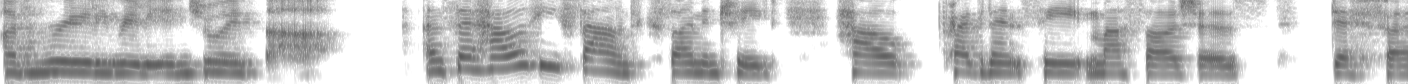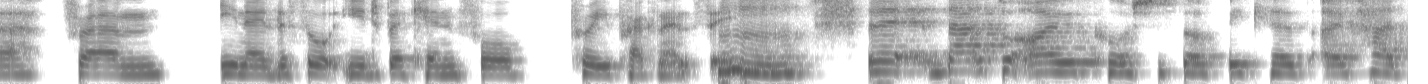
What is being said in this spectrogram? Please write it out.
I've really, really enjoyed that. And so, how have you found, because I'm intrigued, how pregnancy massages differ from, you know, the sort you'd book in for pre-pregnancy. Mm. That's what I was cautious of because I've had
